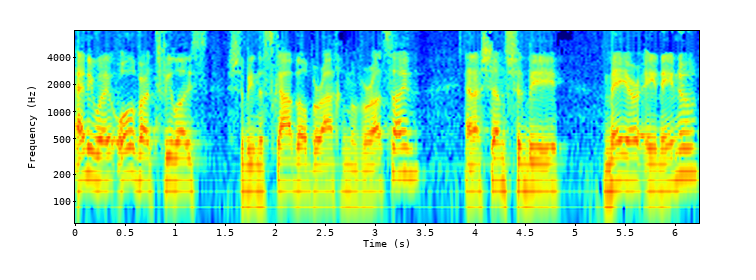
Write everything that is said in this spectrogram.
Anyway, all of our tefillahs should be Niskabel Barachim and Varatzain, and Hashem should be Meir Einenu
